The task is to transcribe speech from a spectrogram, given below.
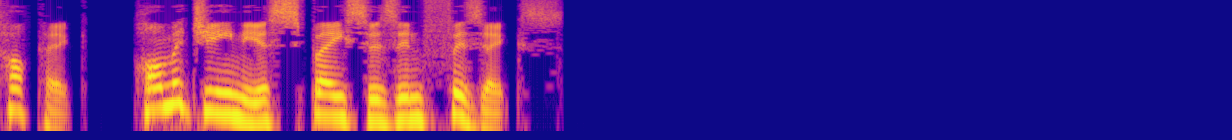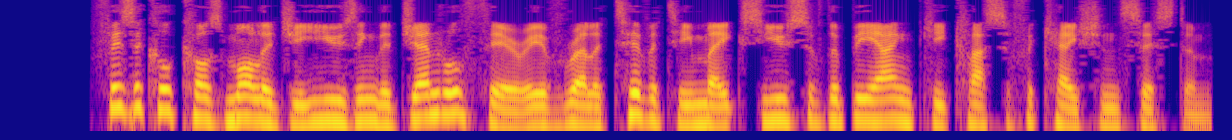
Topic. Homogeneous spaces in physics Physical cosmology using the general theory of relativity makes use of the Bianchi classification system.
